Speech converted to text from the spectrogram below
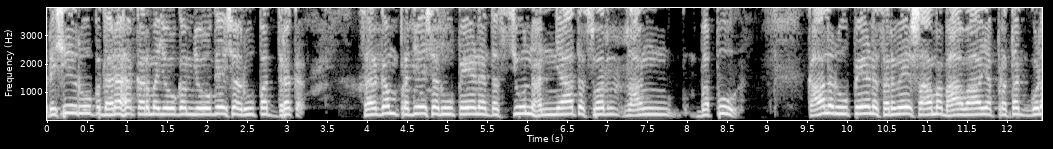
ऋषि रूप धर कर्म योगम योगेश रूपध्रक सर्गम प्रदेश रूपेण दस्युन हन्यात स्वर रांग बपु काल रूपेण सर्वेषाम भावाय पृथक गुण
